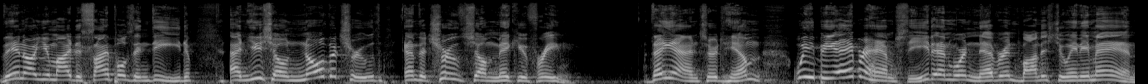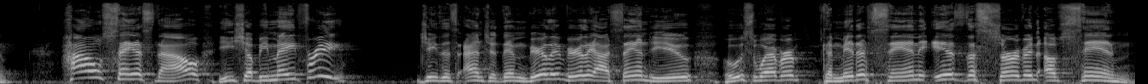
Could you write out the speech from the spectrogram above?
then are you my disciples indeed, and ye shall know the truth, and the truth shall make you free. They answered him, We be Abraham's seed, and were never in bondage to any man. How sayest thou, ye shall be made free? Jesus answered them, Verily, verily, I say unto you, whosoever committeth sin is the servant of sin.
